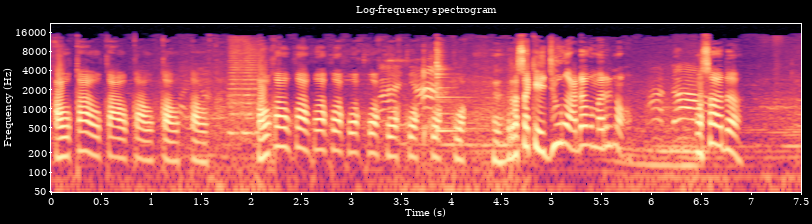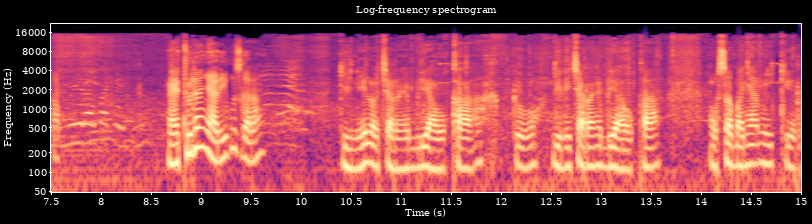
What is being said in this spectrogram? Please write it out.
Aoka, Aoka, Aoka, Aoka, Aoka. Aoka, Aoka, Aoka, Aoka, Aoka, Aoka, Aoka, Aoka, Aoka, Aoka. Rasa keju nggak ada kemarin no? Ada. Masa ada? Ini rasa keju. Nah itu udah nyari aku sekarang. Gini loh caranya beli Aoka. Tuh, gini caranya beli Aoka. Nggak usah banyak mikir.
